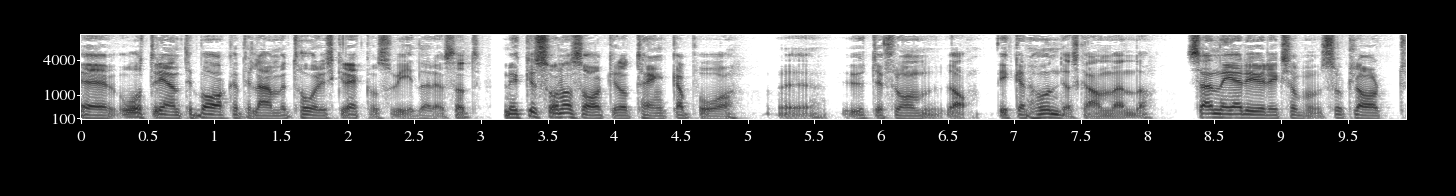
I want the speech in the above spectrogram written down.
Eh, återigen tillbaka till det här med torgskräck och så vidare. Så att mycket sådana saker att tänka på eh, utifrån ja, vilken hund jag ska använda. Sen är det ju liksom såklart,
